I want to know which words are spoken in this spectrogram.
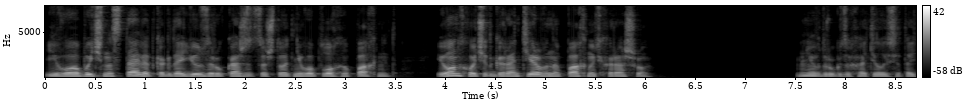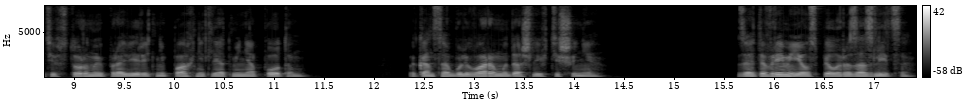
Его обычно ставят, когда юзеру кажется, что от него плохо пахнет, и он хочет гарантированно пахнуть хорошо. Мне вдруг захотелось отойти в сторону и проверить, не пахнет ли от меня потом. До конца бульвара мы дошли в тишине. За это время я успел разозлиться,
